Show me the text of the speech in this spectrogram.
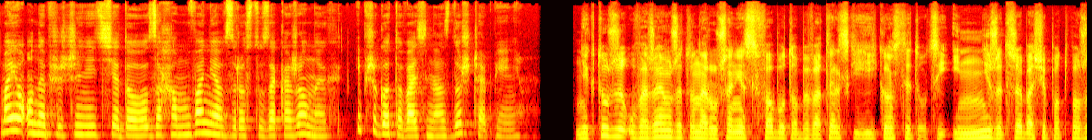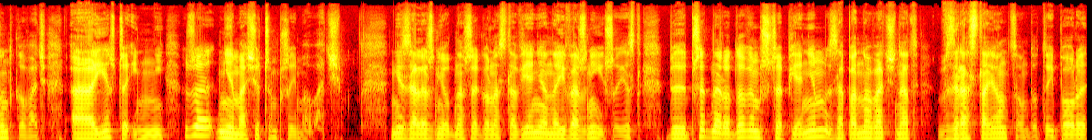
Mają one przyczynić się do zahamowania wzrostu zakażonych i przygotować nas do szczepień. Niektórzy uważają, że to naruszenie swobód obywatelskich i konstytucji, inni, że trzeba się podporządkować, a jeszcze inni, że nie ma się czym przejmować. Niezależnie od naszego nastawienia, najważniejsze jest, by przed narodowym szczepieniem zapanować nad wzrastającą do tej pory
